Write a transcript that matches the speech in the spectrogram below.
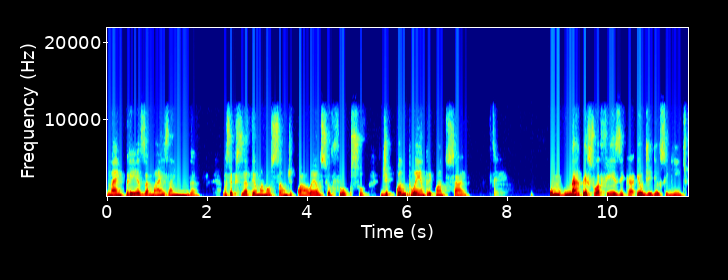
Na empresa, mais ainda. Você precisa ter uma noção de qual é o seu fluxo, de quanto entra e quanto sai na pessoa física, eu diria o seguinte:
